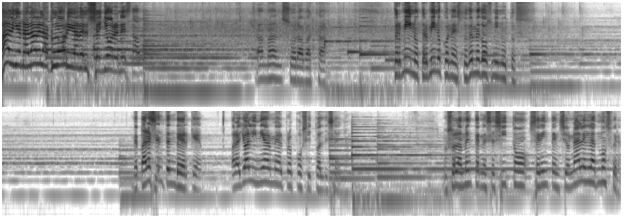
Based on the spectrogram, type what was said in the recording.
Alguien alabe la gloria del Señor en esta hora. Termino, termino con esto. Deme dos minutos. Me parece entender que para yo alinearme al propósito, al diseño, no solamente necesito ser intencional en la atmósfera.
